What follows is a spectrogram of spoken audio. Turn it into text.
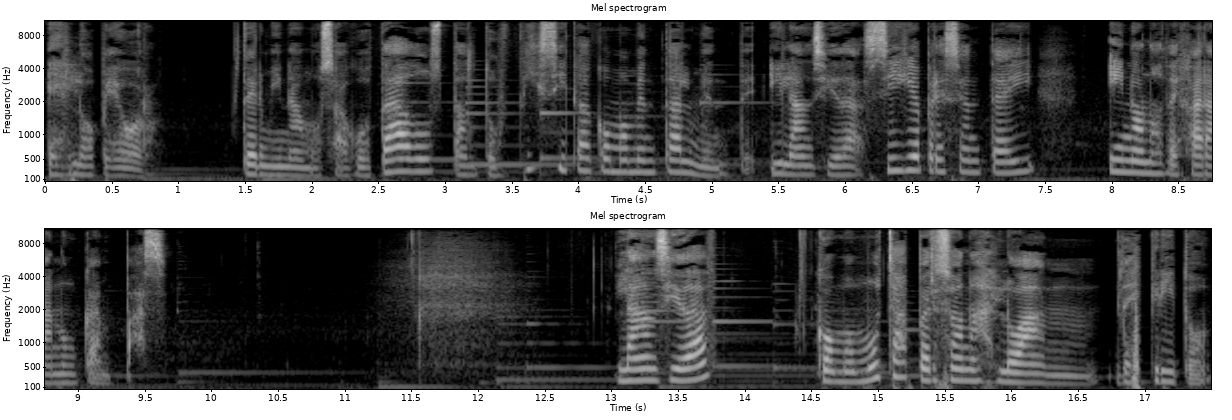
es lo peor. Terminamos agotados tanto física como mentalmente y la ansiedad sigue presente ahí y no nos dejará nunca en paz. La ansiedad, como muchas personas lo han descrito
